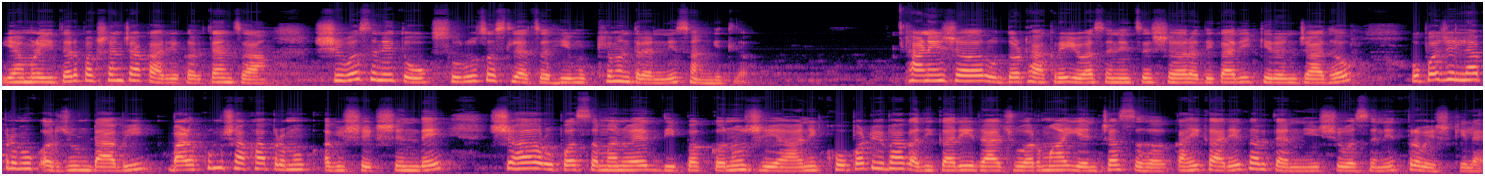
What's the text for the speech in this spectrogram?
यामुळे इतर पक्षांच्या कार्यकर्त्यांचा शिवसेनेत ओघ सुरूच असल्याचंही मुख्यमंत्र्यांनी सांगितलं. ठाणे शहर उद्धव ठाकरे युवासेनेचे शहर अधिकारी किरण जाधव उपजिल्हाप्रमुख अर्जुन डाभी बाळकुम शाखा प्रमुख अभिषेक शिंदे शहर उपसमन्वयक दीपक कनोजिया आणि खोपट विभाग अधिकारी राज वर्मा यांच्यासह काही कार्यकर्त्यांनी शिवसेनेत प्रवेश केलाय.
